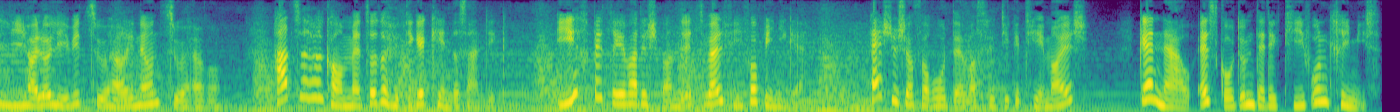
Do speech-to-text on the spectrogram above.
Hallo liebe Zuhörerinnen und Zuhörer. Herzlich willkommen zu der heutigen Kindersendung. Ich bin Reva de Spande 12 von Binnigen. Hast du schon verraten, was das heutige Thema ist? Genau, es geht um Detektiv und Krimis.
